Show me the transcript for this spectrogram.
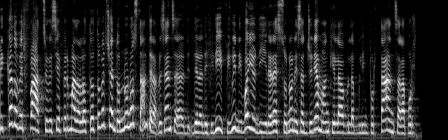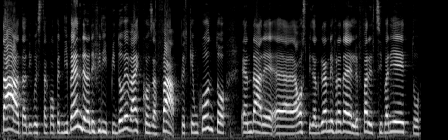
Peccato per Fazio che si è fermato all'88% nonostante la presenza della De Filippi, quindi voglio dire, adesso non esageriamo anche la- la- l'importanza, la portata di questa cosa, dipende da De Filippi dove va e cosa fa, perché un conto è andare eh, ospite al Grande Fratello e fare il siparietto,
